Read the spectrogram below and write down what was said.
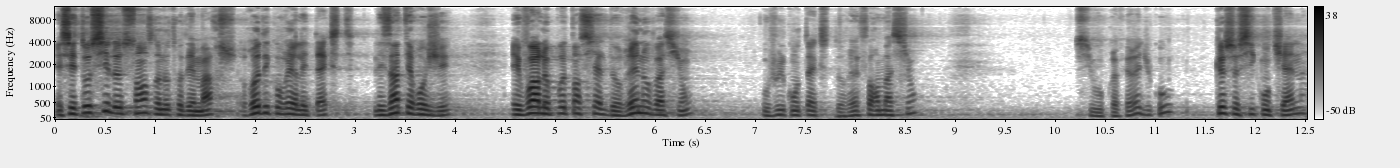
Et c'est aussi le sens de notre démarche, redécouvrir les textes, les interroger et voir le potentiel de rénovation, ou vu le contexte de réformation, si vous préférez du coup, que ceci contienne,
